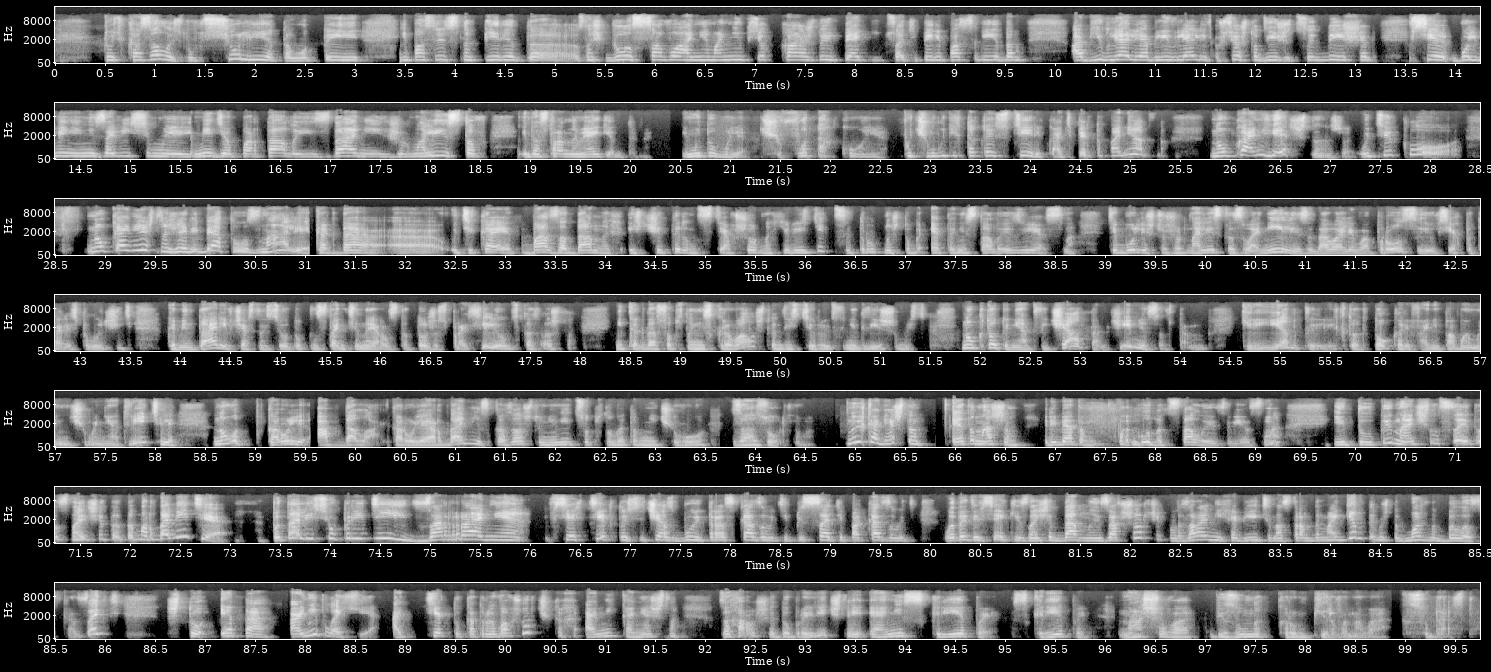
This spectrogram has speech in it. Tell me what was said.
То есть казалось, ну все лето, вот и непосредственно перед э, значит, голосованием они все каждую пятницу, а теперь и по средам объявляли, объявляли все, что движется и дышит, все более-менее независимые медиапорталы, издания, журналистов иностранными агентами. И мы думали, чего такое? Почему у них такая истерика? А теперь-то понятно. Ну, конечно же, утекло. Ну, конечно же, ребята узнали, когда э, утекает база данных из 14 офшорных юрисдикций, трудно, чтобы это не стало известно. Тем более, что журналисты звонили, задавали вопросы, и у всех пытались получить комментарии. В частности, вот у Константина Эрлста тоже спросили, он сказал, что никогда, собственно, не скрывал, что инвестирует в недвижимость. Ну, кто-то не отвечал, там, Чемисов, там, Кириенко или кто кто-то Токарев, они, по-моему, ничего не ответили. Но вот король Абдала, король Иордании, сказал, что не видит, собственно, в этом ничего зазорного. Ну и, конечно, это нашим ребятам в погонах стало известно. И тут и начался это, значит, это мордобитие. Пытались упредить заранее всех тех, кто сейчас будет рассказывать и писать и показывать вот эти всякие, значит, данные из офшорчиков, заранее их объявить иностранными агентами, чтобы можно было сказать, что это они плохие, а те, кто, которые в офшорчиках, они, конечно, за хорошие, добрые, вечные, и они скрепы, скрепы нашего безумно коррумпированного государства.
